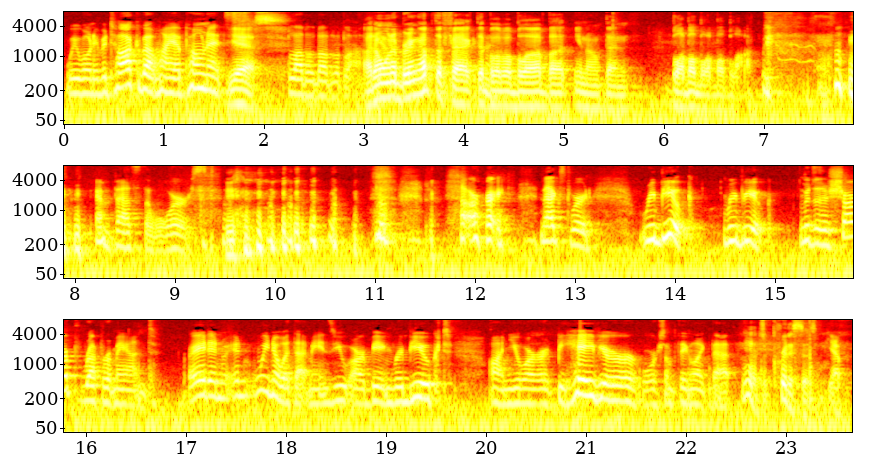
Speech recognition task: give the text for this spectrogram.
we won't even talk about my opponents. Yes. Blah, blah, blah, blah, blah. I don't want to bring up the fact that blah blah blah, but you know, then blah blah blah blah blah. and that's the worst. All right, next word rebuke. Rebuke, which is a sharp reprimand, right? And, and we know what that means. You are being rebuked on your behavior or something like that. yeah, it's a criticism. Yep.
